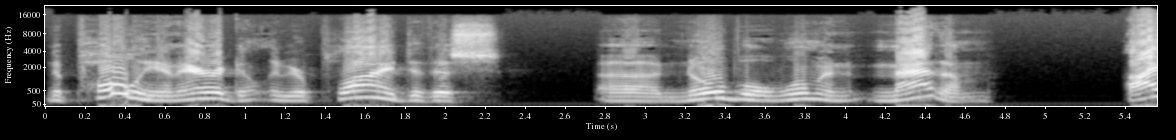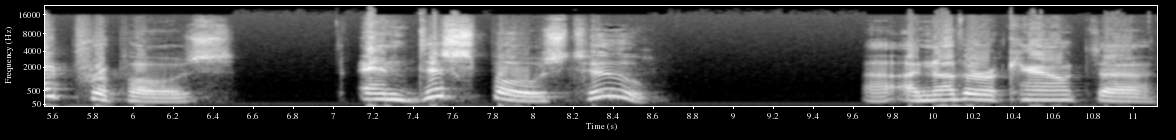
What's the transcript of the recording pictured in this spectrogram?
Napoleon arrogantly replied to this uh, noble woman, Madam, I propose and dispose too. Uh, another account uh,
